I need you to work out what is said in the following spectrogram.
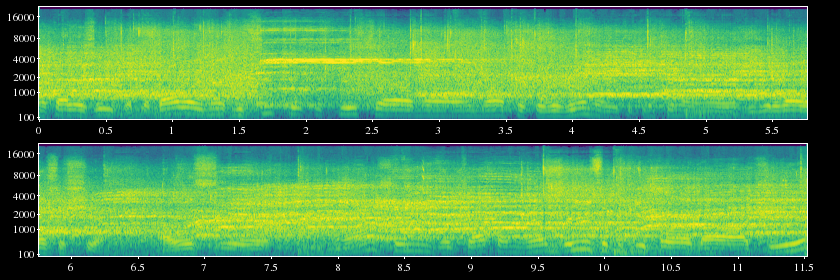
Наталя Зуйка подала і навіть відсітку опустився на нашу половину і таким чином не відірвалося ще. А ось е, нашим дівчатам не вдаються такі подачі.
